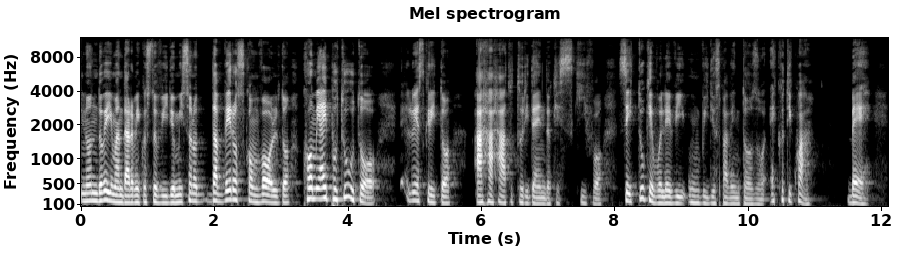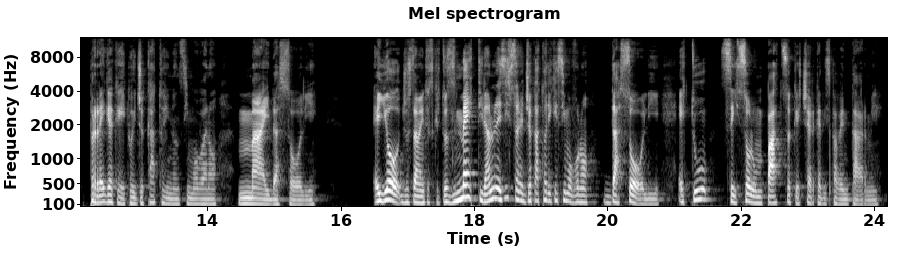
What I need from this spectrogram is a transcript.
non dovevi mandarmi questo video, mi sono davvero sconvolto. Come hai potuto? Lui ha scritto, ah ah ah, tutto ridendo, che schifo. Sei tu che volevi un video spaventoso, eccoti qua. Beh, prega che i tuoi giocattoli non si muovano mai da soli. E io giustamente ho scritto, smettila, non esistono i giocattoli che si muovono da soli. E tu sei solo un pazzo che cerca di spaventarmi.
